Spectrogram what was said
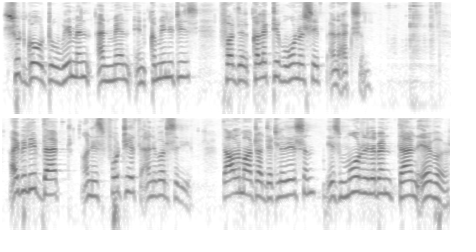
should go to women and men in communities for their collective ownership and action. I believe that on his 40th anniversary, the Alma-Ata Declaration is more relevant than ever,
